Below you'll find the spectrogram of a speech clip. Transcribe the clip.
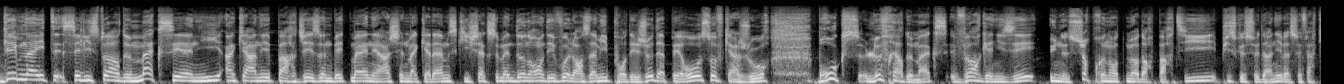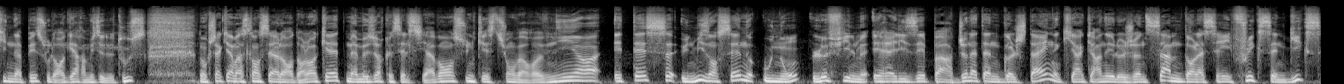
Game Night, c'est l'histoire de Max et Annie, incarnés par Jason Bateman et Rachel McAdams, qui chaque semaine donnent rendez-vous à leurs amis pour des jeux d'apéro, sauf qu'un jour, Brooks, le frère de Max, va organiser une surprenante murder party, puisque ce dernier va se faire kidnapper sous le regard amusé de tous. Donc chacun va se lancer alors dans l'enquête, mais à mesure que celle-ci avance, une question va revenir. Était-ce une mise en scène ou non? Le film est réalisé par Jonathan Goldstein, qui a incarné le jeune Sam dans la série Freaks and Geeks,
